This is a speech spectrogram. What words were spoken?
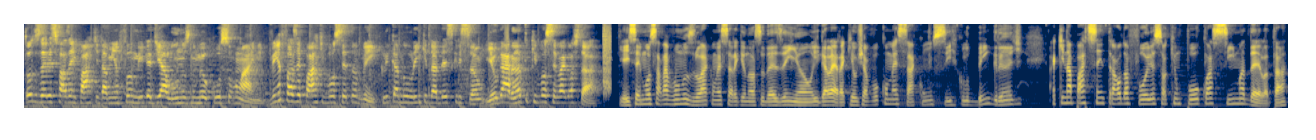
Todos eles fazem parte da minha família de alunos no meu curso online. Venha fazer parte você também. Clica no link da descrição e eu garanto que você vai gostar. E é isso aí, moçada. Vamos lá começar aqui o nosso desenhão. E galera, aqui eu já vou começar com um círculo bem grande aqui na parte central da folha, só que um pouco acima dela, tá?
